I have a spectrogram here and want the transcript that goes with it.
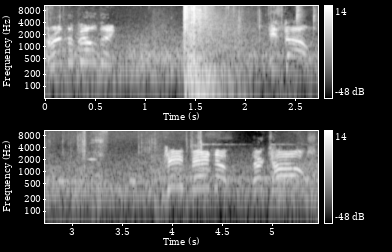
They're in the building! He's down! Keep hitting them! They're toast!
